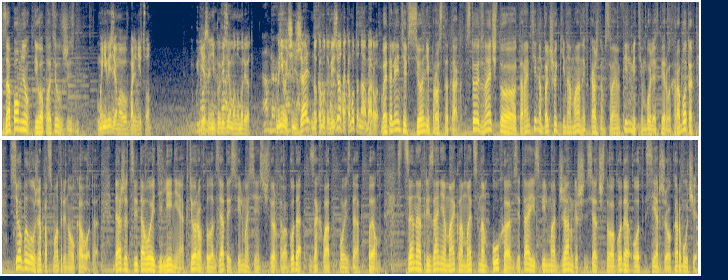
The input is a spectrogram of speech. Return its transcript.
Запомнил и воплотил в жизнь. Мы не везем его в больницу. Если не повезем, он умрет. Мне очень жаль, но кому-то везет, а кому-то наоборот. В этой ленте все не просто так. Стоит знать, что Тарантино большой киноман, и в каждом своем фильме, тем более в первых работах, все было уже подсмотрено у кого-то. Даже цветовое деление актеров было взято из фильма 74 года «Захват поезда Пелм». Сцена отрезания Майкла Мэтсоном уха взята из фильма «Джанго» 66 года от Серджио Карбучи.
